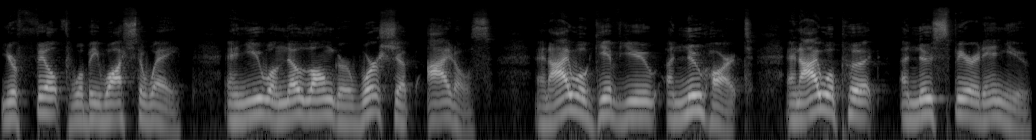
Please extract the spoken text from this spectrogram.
Your filth will be washed away and you will no longer worship idols. And I will give you a new heart, and I will put a new spirit in you.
